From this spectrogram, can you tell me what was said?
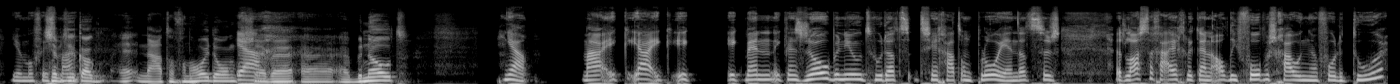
Ze Jumbo-Visma. hebben natuurlijk ook eh, Nathan van Hooijdonk, Ja. ze hebben eh eh, Benoot. Ja, maar ik, ja, ik, ik, ik, ben, ik ben zo benieuwd hoe dat zich gaat ontplooien. En dat is dus het lastige eigenlijk aan al die voorbeschouwingen voor de Tour.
